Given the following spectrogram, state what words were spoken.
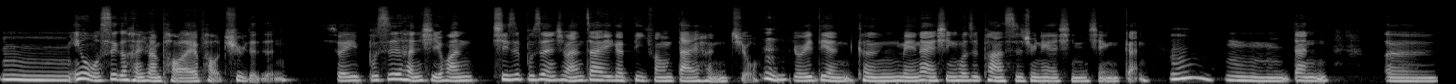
嗯，因为我是一个很喜欢跑来跑去的人，所以不是很喜欢，其实不是很喜欢在一个地方待很久。嗯，有一点可能没耐心，或是怕失去那个新鲜感。嗯嗯，但呃，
